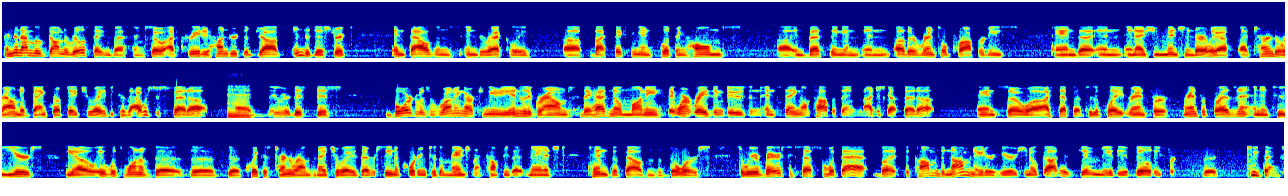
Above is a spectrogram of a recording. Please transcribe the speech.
And then I moved on to real estate investing. So I've created hundreds of jobs in the district and thousands indirectly uh, by fixing and flipping homes, uh, investing in, in other rental properties. And, uh, and, and as you mentioned earlier, I, I turned around a bankrupt HOA because I was just fed up. Mm-hmm. Uh, they were this, this board was running our community into the ground. They had no money. They weren't raising dues and, and staying on top of things. And I just got fed up. And so uh, I stepped up to the plate, ran for ran for president, and in two years, you know, it was one of the the, the quickest turnarounds an HOA has ever seen, according to the management company that managed tens of thousands of doors. So we were very successful with that. But the common denominator here is, you know, God has given me the ability for uh, two things:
